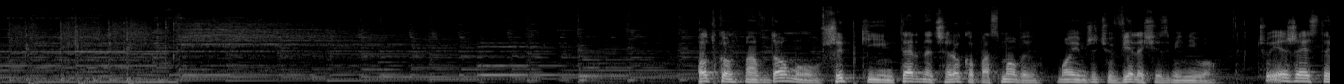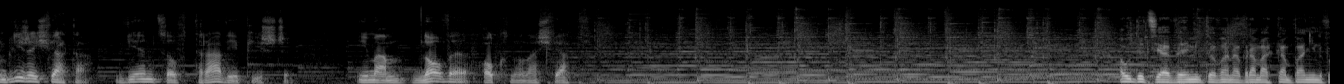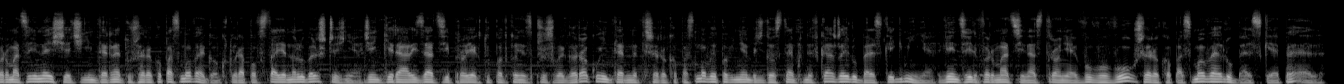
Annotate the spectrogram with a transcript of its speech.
Odkąd mam w domu szybki internet szerokopasmowy, w moim życiu wiele się zmieniło. Czuję, że jestem bliżej świata. Wiem, co w trawie piszczy i mam nowe okno na świat. Audycja wyemitowana w ramach kampanii informacyjnej sieci internetu szerokopasmowego, która powstaje na Lubelszczyźnie. Dzięki realizacji projektu pod koniec przyszłego roku internet szerokopasmowy powinien być dostępny w każdej lubelskiej gminie. Więcej informacji na stronie www.szerokopasmowe lubelskie.pl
